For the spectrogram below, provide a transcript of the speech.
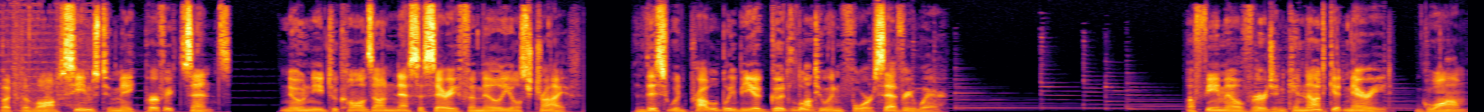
but the law seems to make perfect sense. No need to cause unnecessary familial strife. This would probably be a good law to enforce everywhere. A female virgin cannot get married, Guam.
